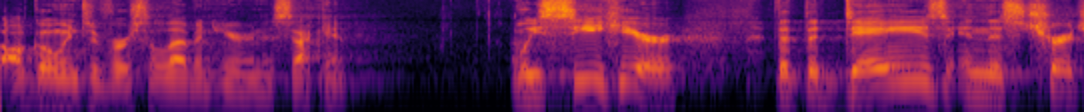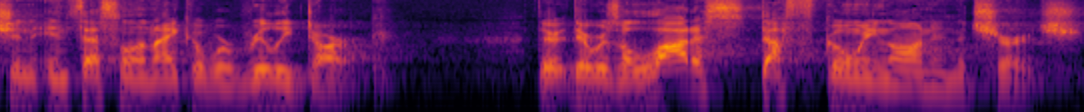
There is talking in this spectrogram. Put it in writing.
I'll go into verse 11 here in a second. We see here that the days in this church in, in Thessalonica were really dark there, there was a lot of stuff going on in the church.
